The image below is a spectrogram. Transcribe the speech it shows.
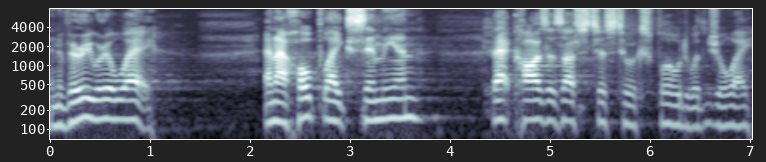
in a very real way. And I hope, like Simeon, that causes us just to explode with joy.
